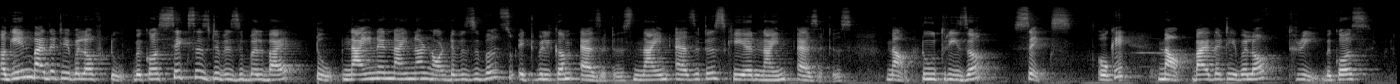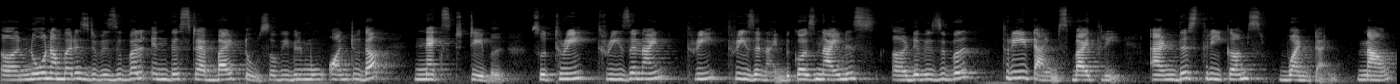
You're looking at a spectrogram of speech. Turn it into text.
again by the table of 2 because 6 is divisible by 2 9 and 9 are not divisible so it will come as it is 9 as it is here 9 as it is now 2 3s are 6 okay? Now by the table of 3 because uh, no number is divisible in this step by 2 so we will move on to the next table. So 3 3 is a 9 3 3 is a 9 because 9 is uh, divisible 3 times by 3 and this 3 comes one time. Now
